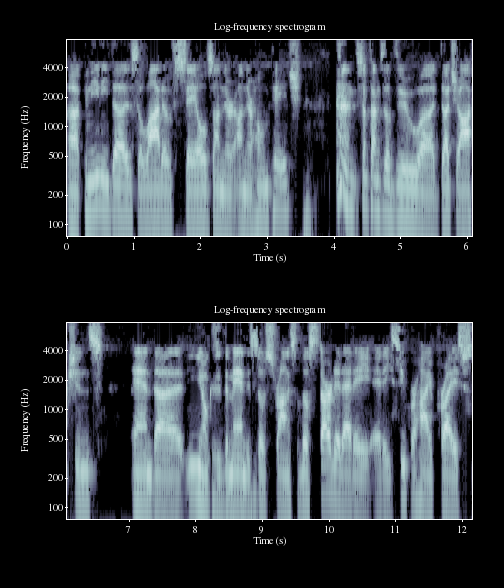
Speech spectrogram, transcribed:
Uh, Panini does a lot of sales on their on their homepage. Sometimes they'll do uh, Dutch auctions, and uh, you know because the demand is so strong, so they'll start it at a at a super high price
